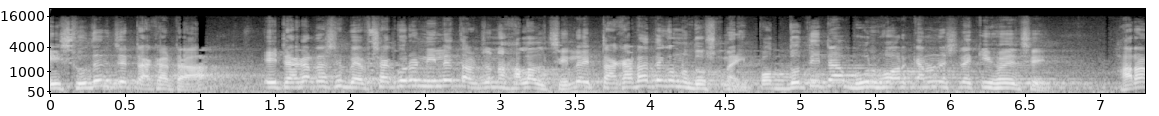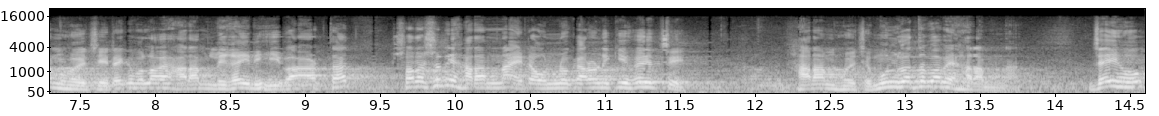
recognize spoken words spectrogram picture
এই সুদের যে টাকাটা, এই টাকাটা সে ব্যবসা করে নিলে তার জন্য হালাল ছিল, এই টাকাটাতে কোনো দোষ নাই। পদ্ধতিটা ভুল হওয়ার কারণে সেটা কি হয়েছে? হারাম হয়েছে। এটাকে বলা হয় হারাম লিগাই রিহি বা অর্থাৎ সরাসরি হারাম না, এটা অন্য কারণে কি হয়েছে? হারাম হয়েছে। মূলগতভাবে হারাম না। যাই হোক,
